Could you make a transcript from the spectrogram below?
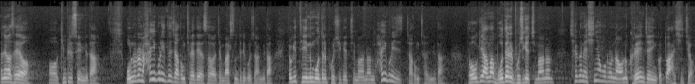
안녕하세요. 어, 김필수입니다. 오늘은 하이브리드 자동차에 대해서 좀 말씀드리고자 합니다. 여기 뒤에 있는 모델을 보시겠지만은 하이브리드 자동차입니다. 더욱이 아마 모델을 보시겠지만은 최근에 신형으로 나오는 그랜저인 것도 아시죠?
